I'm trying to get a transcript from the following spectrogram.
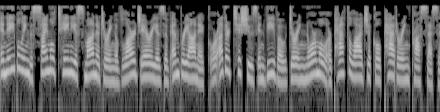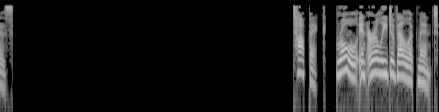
enabling the simultaneous monitoring of large areas of embryonic or other tissues in vivo during normal or pathological patterning processes. Topic. Role in early development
